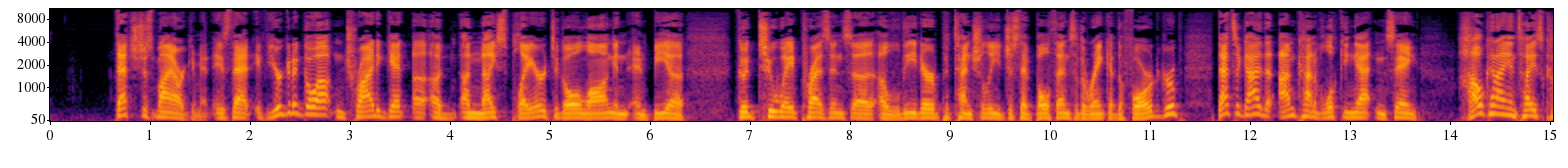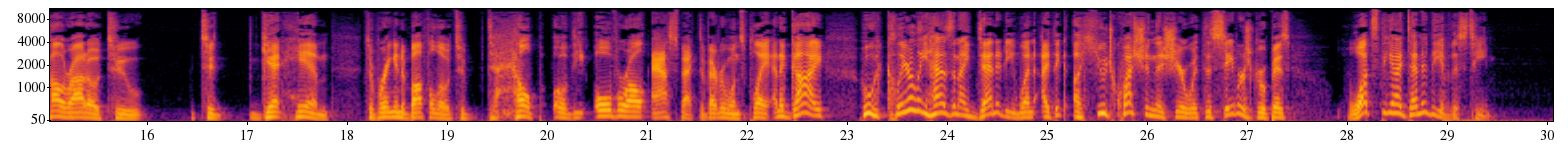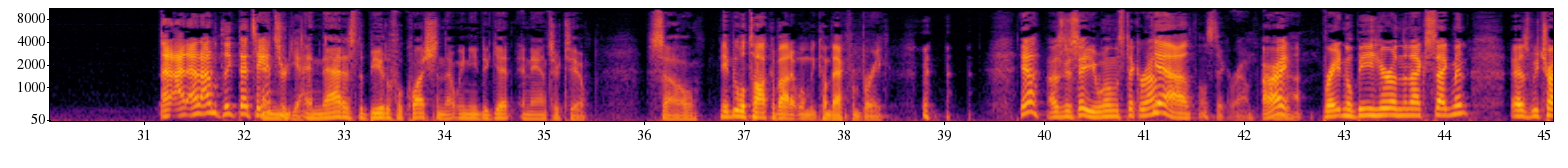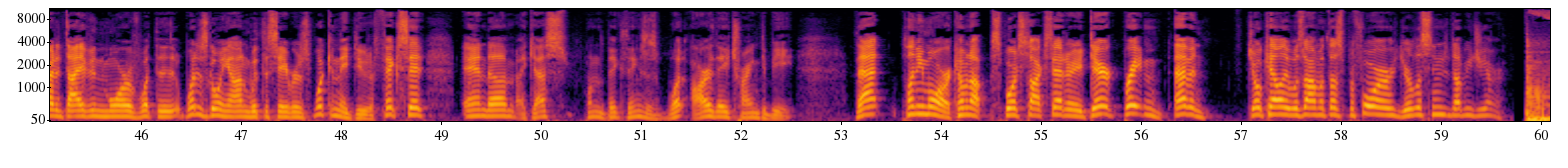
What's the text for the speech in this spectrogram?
That's just my argument is that if you're going to go out and try to get a, a, a, nice player to go along and, and be a good two way presence, a, a, leader potentially just at both ends of the rink at the forward group, that's a guy that I'm kind of looking at and saying, how can I entice Colorado to to get him to bring into Buffalo to to help oh, the overall aspect of everyone's play and a guy who clearly has an identity when I think a huge question this year with the Sabres group is what's the identity of this team? And I, I don't think that's answered and, yet. And that is the beautiful question that we need to get an answer to. So maybe we'll talk about it when we come back from break. yeah, I was gonna say, you willing to stick around? Yeah, I'll stick around. All right? Brayton will be here in the next segment as we try to dive in more of what the what is going on with the Sabres. What can they do to fix it? And um, I guess one of the big things is what are they trying to be? That plenty more coming up. Sports Talk Saturday. Derek Brayton, Evan, Joe Kelly was on with us before. You're listening to WGR.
